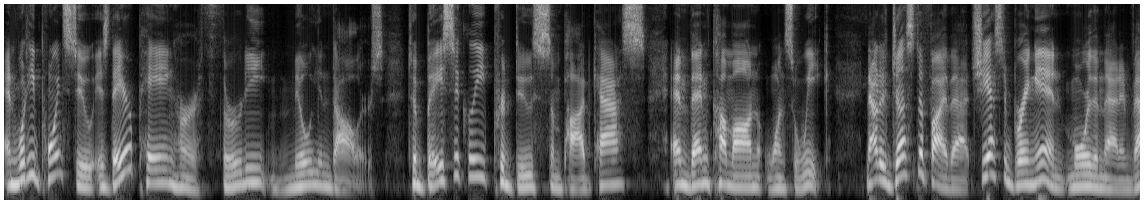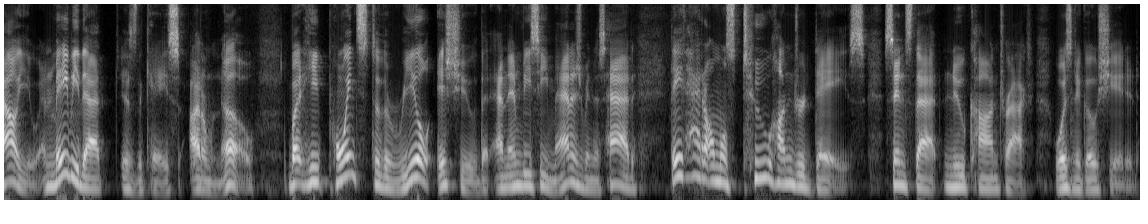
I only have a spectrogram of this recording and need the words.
And what he points to is they are paying her $30 million to basically produce some podcasts and then come on once a week. Now, to justify that, she has to bring in more than that in value. And maybe that is the case. I don't know. But he points to the real issue that an NBC management has had. They've had almost 200 days since that new contract was negotiated.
